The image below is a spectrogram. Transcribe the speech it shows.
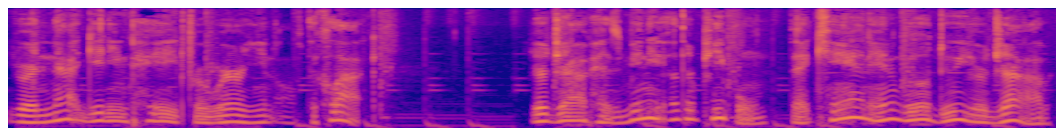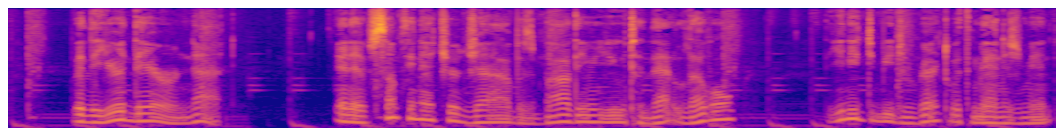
you are not getting paid for worrying off the clock. Your job has many other people that can and will do your job, whether you're there or not. And if something at your job is bothering you to that level, you need to be direct with management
